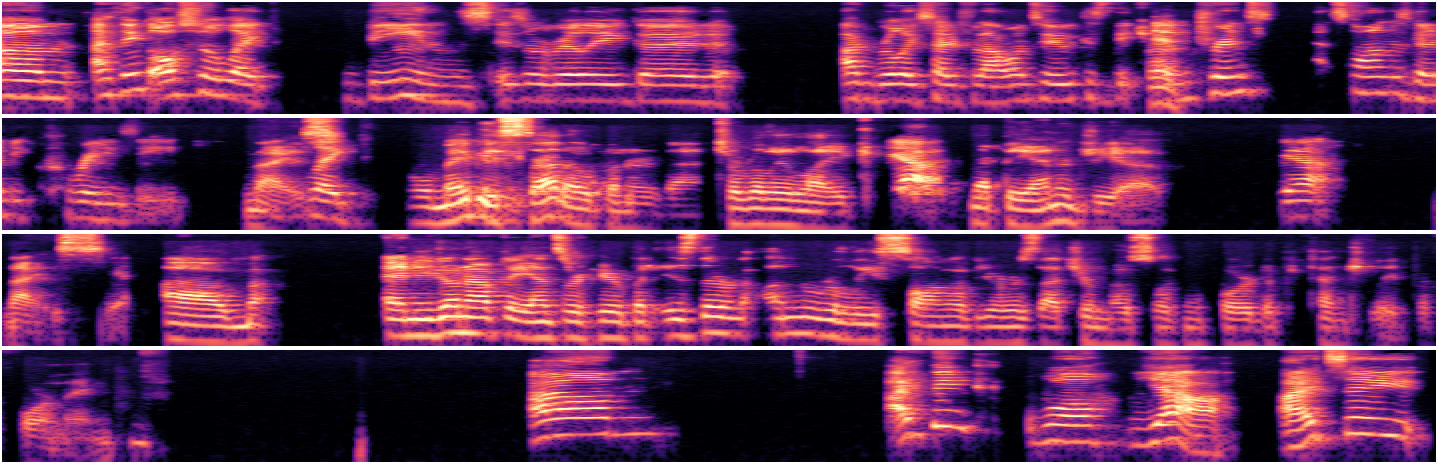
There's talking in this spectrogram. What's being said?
Um, I think also like Beans is a really good I'm really excited for that one too, because the sure. entrance that song is gonna be crazy. Nice. Like, well, maybe a set opener then to really like yeah get the energy up. Yeah. Nice. Yeah. Um, and you don't have to answer here, but is there an unreleased song of yours that you're most looking forward to potentially performing? Um, I think. Well, yeah, I'd say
